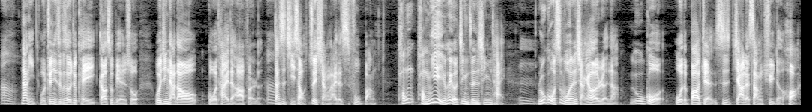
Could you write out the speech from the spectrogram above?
嗯。那你我觉得你这个时候就可以告诉别人说，我已经拿到国泰的 offer 了，嗯。但是其实上我最想来的是富邦，同同业也会有竞争心态，嗯如果是我很想要的人啊，如果我的 budget 是加得上去的话，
